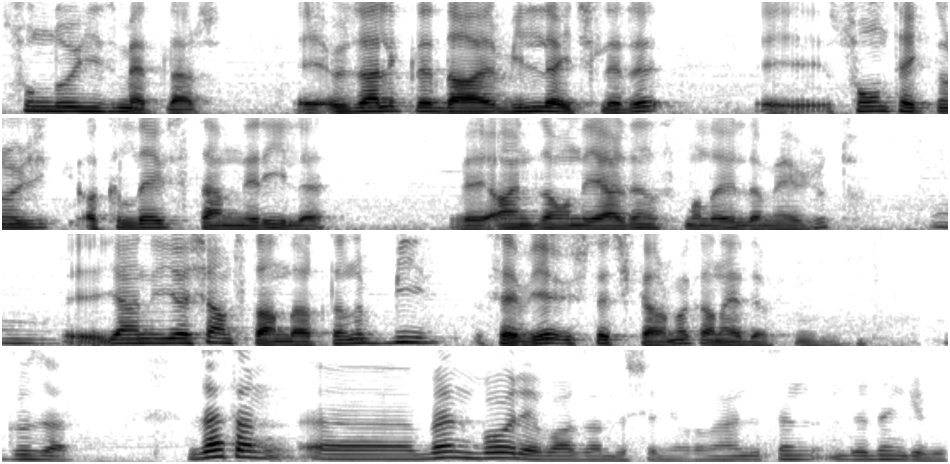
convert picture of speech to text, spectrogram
Sunduğu hizmetler, e, özellikle dair villa içleri e, son teknolojik akıllı ev sistemleriyle ve aynı zamanda yerden ısıtmalarıyla mevcut. Hmm, E, yani yaşam standartlarını bir seviye üste çıkarmak ana hedefimiz bizim. Güzel. Zaten e, ben böyle bazen düşünüyorum. Yani sen dediğin gibi.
